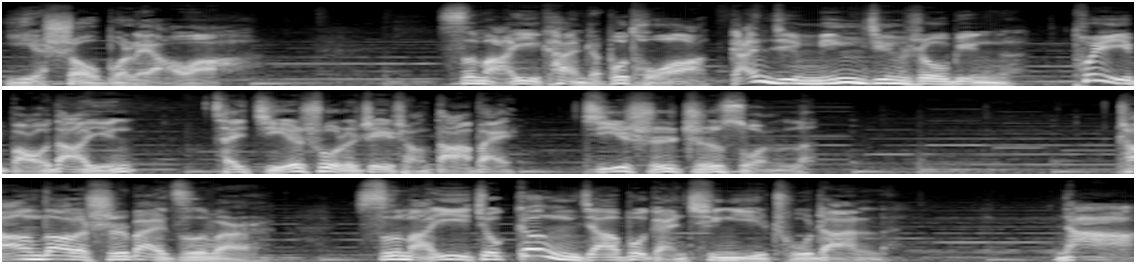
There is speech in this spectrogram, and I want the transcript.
也受不了啊！司马懿看着不妥，赶紧鸣金收兵啊，退保大营，才结束了这场大败，及时止损了。尝到了失败滋味司马懿就更加不敢轻易出战了。那。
